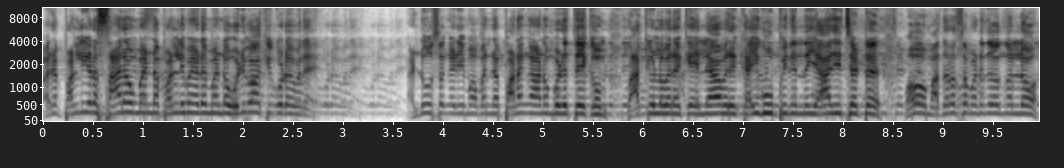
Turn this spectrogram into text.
അവനെ പള്ളിയുടെ സ്ഥാനവും വേണ്ട പള്ളിമേടം വേണ്ട ഒഴിവാക്കി കൊടുവനെ രണ്ടു ദിവസം കഴിയുമ്പോൾ അവന്റെ പണം കാണുമ്പോഴത്തേക്കും ബാക്കിയുള്ളവരൊക്കെ എല്ലാവരും കൈകൂപ്പി നിന്ന് യാചിച്ചിട്ട് ഓ മദ്രസ പണിതെന്നല്ലോ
